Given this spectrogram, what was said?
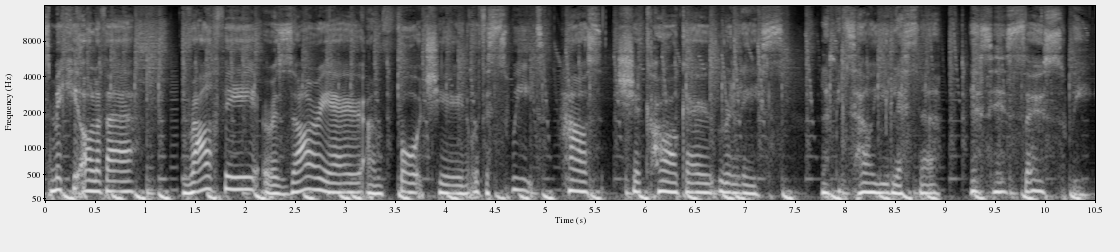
is Mickey Oliver, Ralphie, Rosario, and Fortune with a Sweet House Chicago release. Let me tell you, listener, this is so sweet.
